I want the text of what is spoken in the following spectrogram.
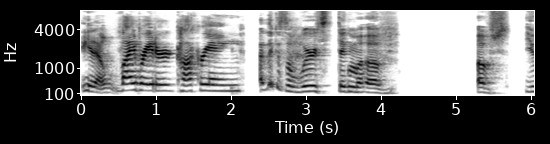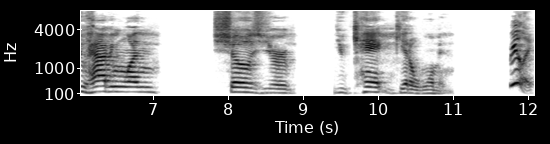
you know, vibrator, cock ring? I think it's a weird stigma of of you having one shows you're you can't get a woman. Really?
